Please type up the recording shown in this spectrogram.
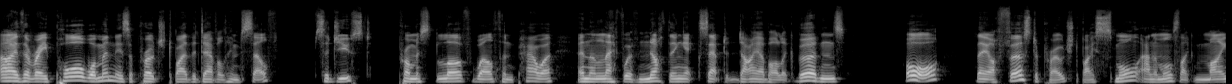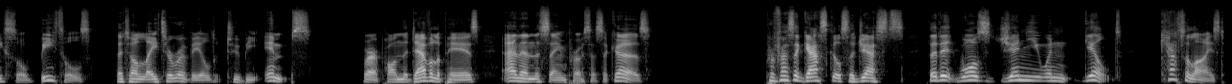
Either a poor woman is approached by the devil himself, seduced, promised love, wealth, and power, and then left with nothing except diabolic burdens, or they are first approached by small animals like mice or beetles that are later revealed to be imps, whereupon the devil appears and then the same process occurs. Professor Gaskill suggests that it was genuine guilt, catalyzed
